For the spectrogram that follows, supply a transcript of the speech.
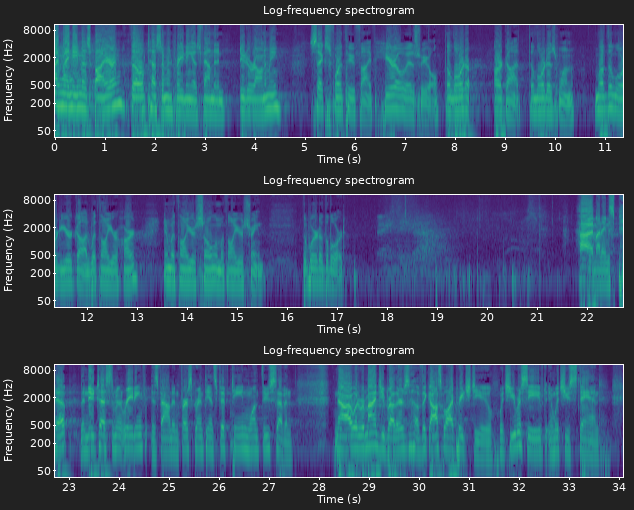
Hi, my name is Byron. The Old Testament reading is found in Deuteronomy 6 4 through 5. Hear, O Israel, the Lord our God, the Lord is one. Love the Lord your God with all your heart, and with all your soul, and with all your strength. The word of the Lord. Hi, my name is Pip. The New Testament reading is found in 1 Corinthians 15, 1 through 7. Now I would remind you, brothers, of the gospel I preached to you, which you received, in which you stand,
